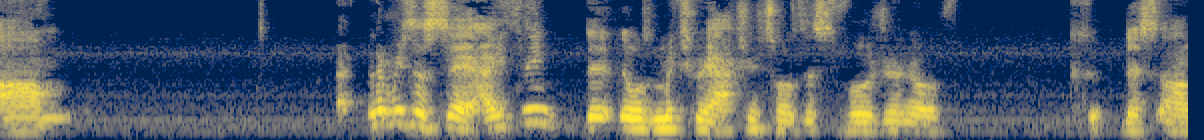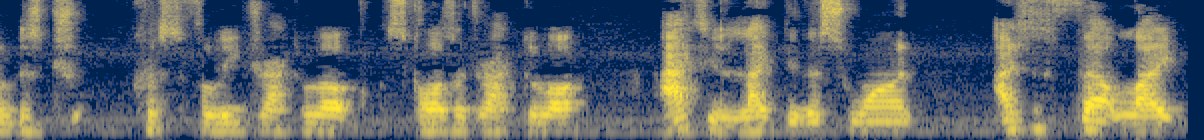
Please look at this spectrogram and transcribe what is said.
Um, let me just say, I think that there was mixed reaction towards this version of this um this Christopher Lee Dracula, Scars of Dracula. I actually liked this one. I just felt like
